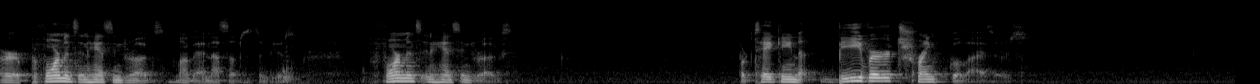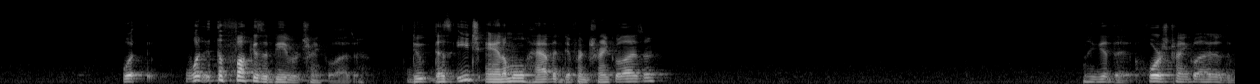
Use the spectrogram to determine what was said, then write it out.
or performance enhancing drugs. My bad, not substance abuse. Performance enhancing drugs for taking beaver tranquilizers. What what the fuck is a beaver tranquilizer? Do does each animal have a different tranquilizer? You get the horse tranquilizer, the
